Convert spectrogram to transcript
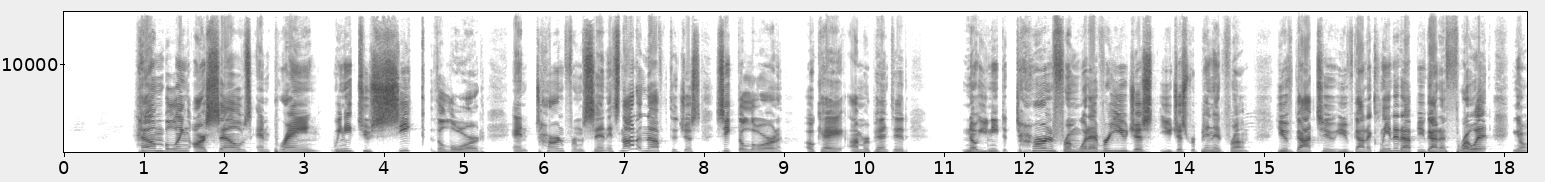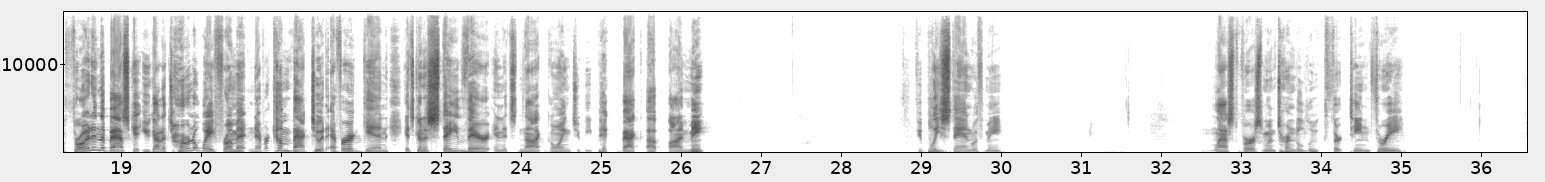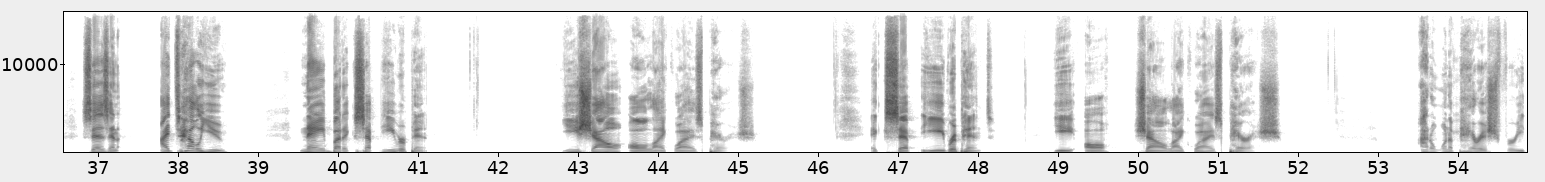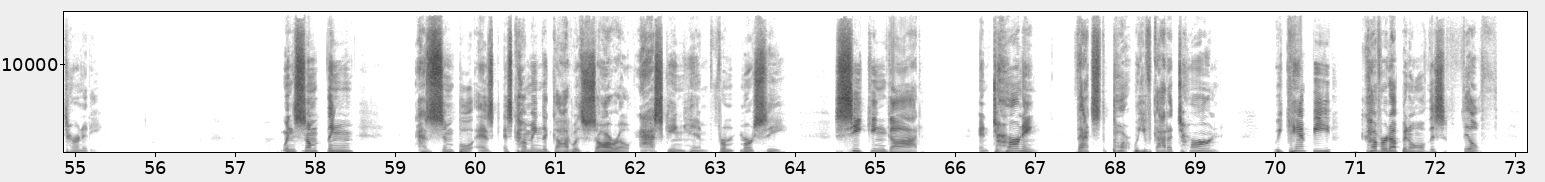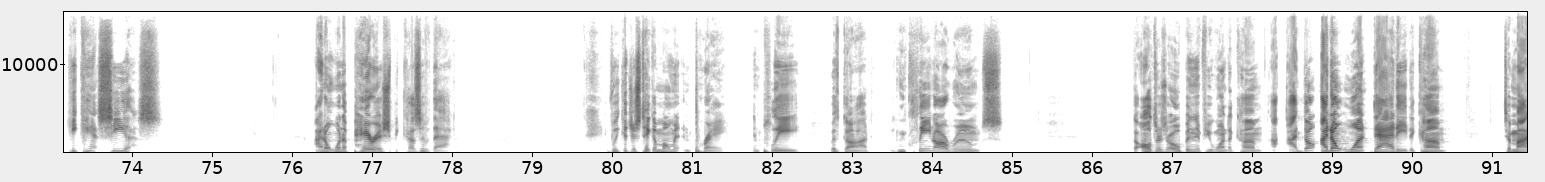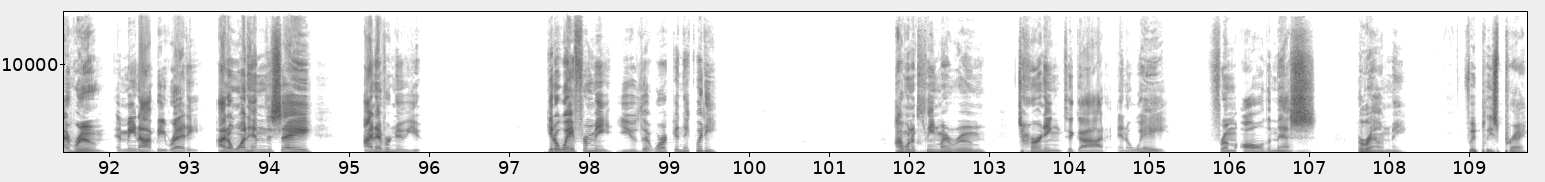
humbling ourselves and praying. We need to seek the Lord and turn from sin. It's not enough to just seek the Lord, okay, I'm repented. No, you need to turn from whatever you just you just repented from. You've got to you've got to clean it up. You've got to throw it, you know, throw it in the basket. You got to turn away from it. Never come back to it ever again. It's going to stay there and it's not going to be picked back up by me. If you please stand with me last verse, I'm going to turn to Luke 13 3. says, And I tell you, nay, but except ye repent, ye shall all likewise perish. Except ye repent, ye all shall likewise perish. I don't want to perish for eternity. When something as simple as, as coming to God with sorrow, asking Him for mercy, seeking God, and turning. That's the part you've got to turn. We can't be covered up in all this filth. He can't see us. I don't want to perish because of that. If we could just take a moment and pray and plea with God, we can clean our rooms. The altars are open if you want to come. I, don't I don't want daddy to come to my room and me not be ready. I don't want him to say, I never knew you. Get away from me, you that work iniquity. I want to clean my room, turning to God and away from all the mess around me. If we please pray.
